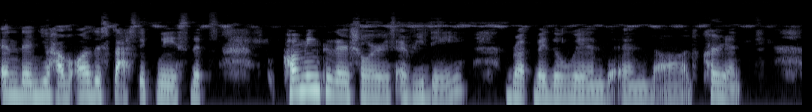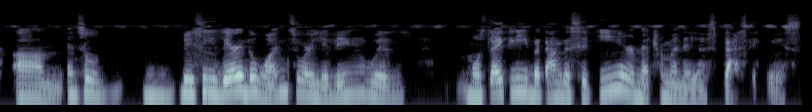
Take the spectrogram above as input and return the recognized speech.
And then you have all this plastic waste that's coming to their shores every day, brought by the wind and uh, the current. Um, and so basically, they're the ones who are living with most likely Batangas City or Metro Manila's plastic waste.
